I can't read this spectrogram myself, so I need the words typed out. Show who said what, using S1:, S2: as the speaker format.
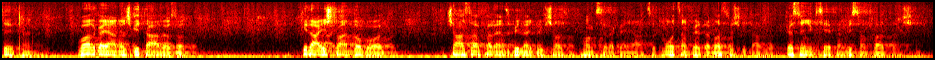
S1: Szépen. Varga János gitározott. Király István dobolt. Császár Ferenc billentyűs hangszereken játszott. Mócán Péter basszusgitározott. Köszönjük szépen viszontlátásra.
